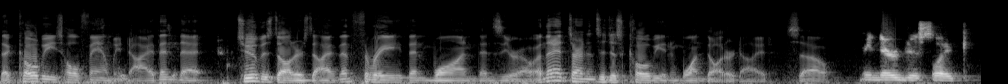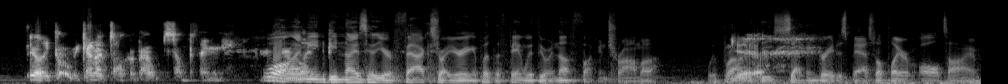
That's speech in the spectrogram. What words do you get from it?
that Kobe's whole family died, then that two of his daughters died, then three, then one, then zero, and then it turns into just Kobe and one daughter died. So, I mean, they're just like they're like, oh, we gotta talk about something. And well, I like, mean, to be nice to get your facts right, you're gonna put the family through enough fucking trauma with probably Yeah. the second greatest basketball player of all time.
